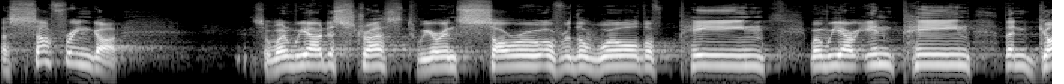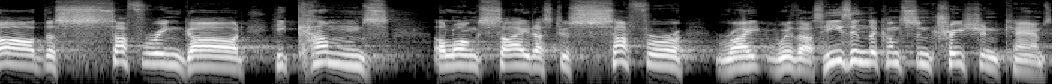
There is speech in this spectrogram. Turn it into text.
a suffering God. So when we are distressed, we are in sorrow over the world of pain, when we are in pain, then God, the suffering God, He comes alongside us to suffer right with us. He's in the concentration camps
